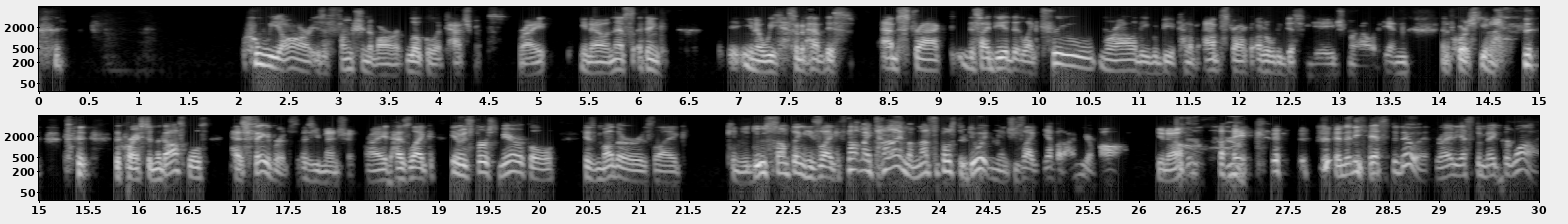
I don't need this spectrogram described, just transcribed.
who we are is a function of our local attachments, right? You know, and that's I think, you know, we sort of have this abstract this idea that like true morality would be a kind of abstract utterly disengaged morality and and of course you know the christ in the gospels has favorites as you mentioned right has like you know his first miracle his mother is like can you do something he's like it's not my time i'm not supposed to do it and she's like yeah but i'm your mom you know like and then he has to do it right he has to make the wine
